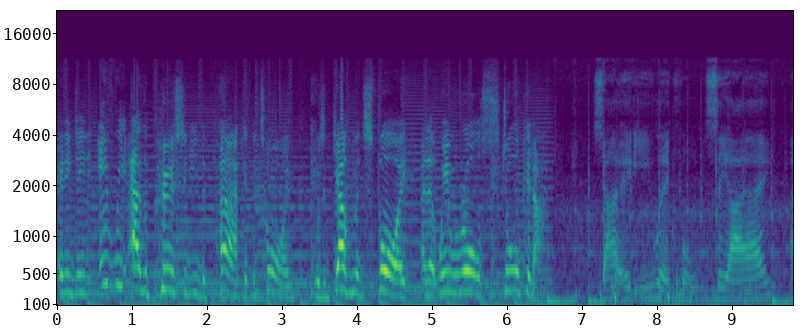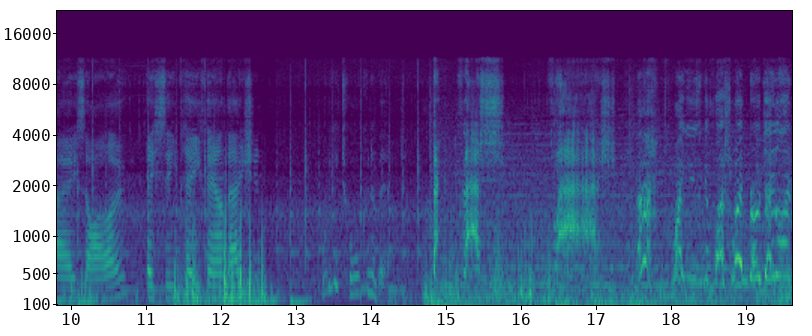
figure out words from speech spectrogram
and indeed every other person in the park at the time, was a government spy and that we were all stalking her. So who do you work for? CIA, ASIO, SCP Foundation? What are you talking about? Flash! Flash! Ah! Why are you using a flashlight in broad daylight?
